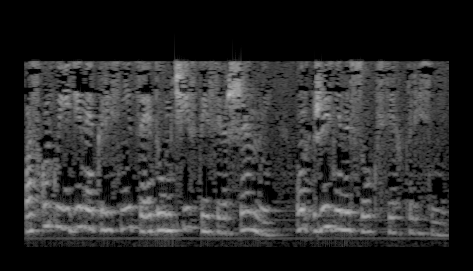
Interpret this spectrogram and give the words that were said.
Поскольку единая колесница – это ум чистый и совершенный, он – жизненный сок всех колесниц.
